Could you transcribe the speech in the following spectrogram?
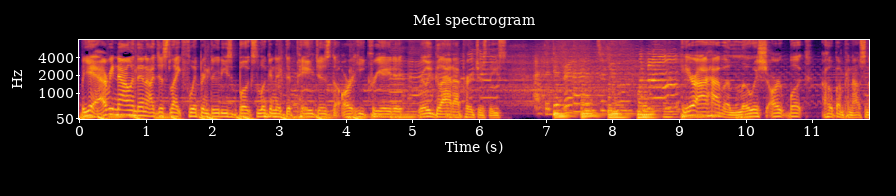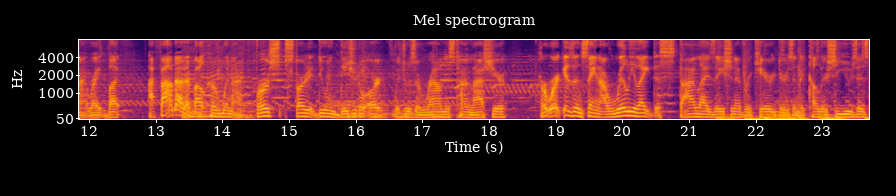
But yeah, every now and then I just like flipping through these books, looking at the pages, the art he created. Really glad I purchased these. Here I have a Loish art book. I hope I'm pronouncing that right, but I found out about her when I first started doing digital art, which was around this time last year. Her work is insane. I really like the stylization of her characters and the colors she uses.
